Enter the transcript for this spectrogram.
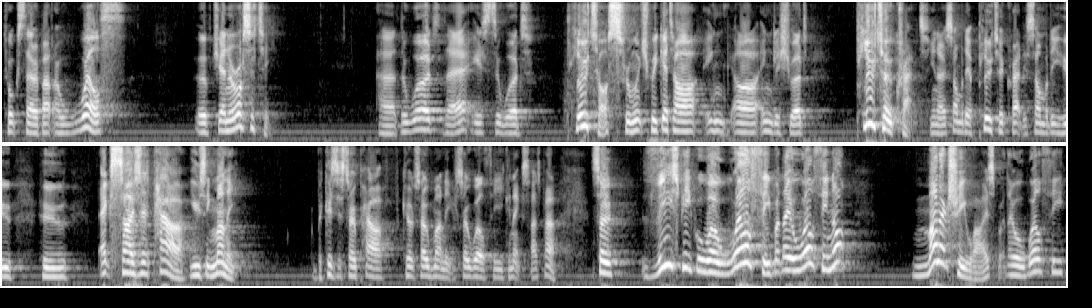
Talks there about a wealth of generosity. Uh, the word there is the word plutos, from which we get our, our English word plutocrat. You know, somebody, a plutocrat is somebody who, who exercises power using money. Because he's so powerful, so money, so wealthy, he can exercise power. So these people were wealthy, but they were wealthy not monetary wise, but they were wealthy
